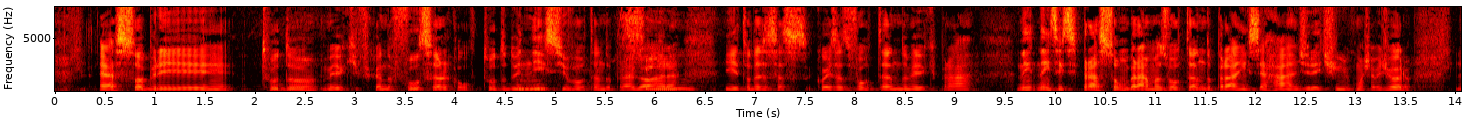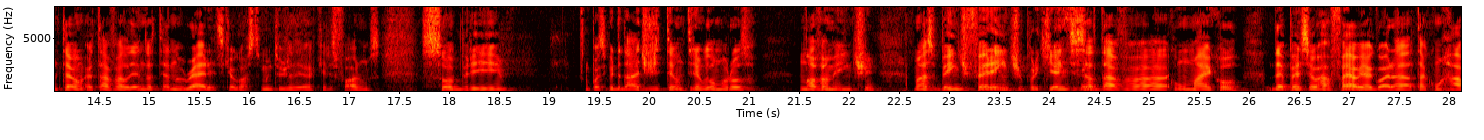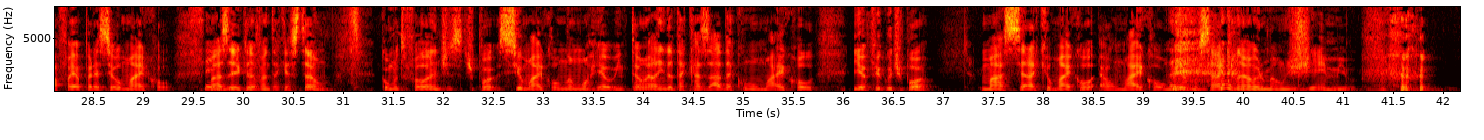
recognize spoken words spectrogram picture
é sobre tudo meio que ficando full circle, tudo do uhum. início voltando para agora e todas essas coisas voltando meio que para nem, nem sei se para assombrar, mas voltando para encerrar direitinho com uma chave de ouro. Então, eu estava lendo até no Reddit, que eu gosto muito de ler aqueles fóruns, sobre a possibilidade de ter um triângulo amoroso novamente, mas bem diferente, porque antes Sim. ela tava com o Michael, daí apareceu o Rafael, e agora ela tá com o Rafa e apareceu o Michael. Sim. Mas aí que levanta a questão como tu falou antes, tipo, se o Michael não morreu, então ela ainda tá casada com o Michael, e eu fico tipo, mas será que o Michael é o Michael mesmo? será que não é um irmão gêmeo?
